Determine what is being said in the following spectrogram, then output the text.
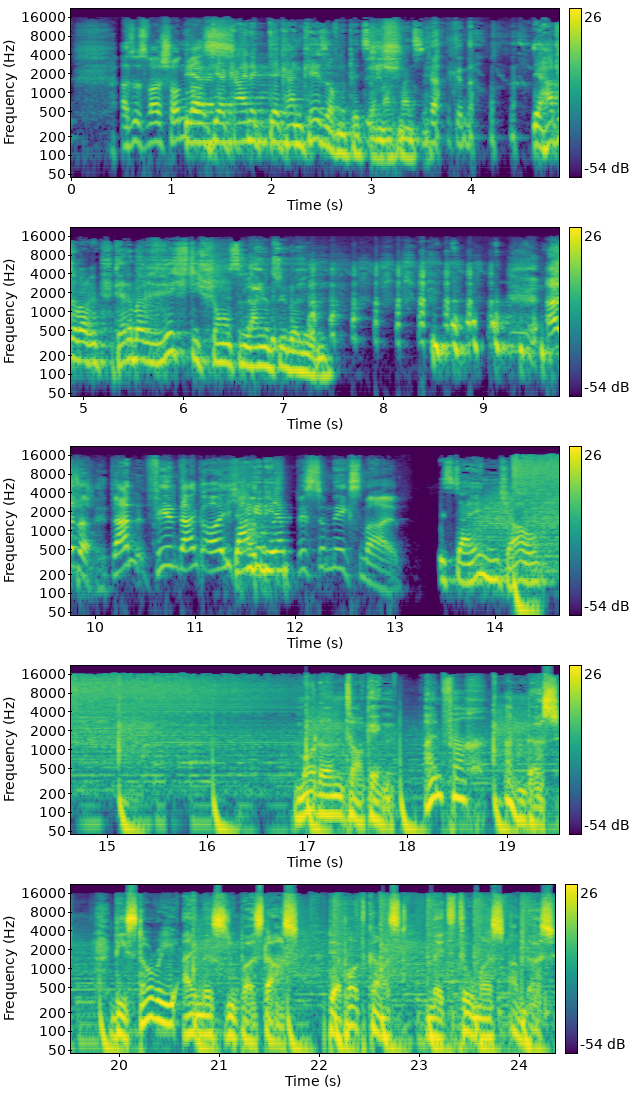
Also es war schon Der, was. der, keine, der keinen Käse auf eine Pizza macht, meinst du? ja, genau. Der hat aber, der hat aber richtig Chancen, lange zu überleben. Also, dann vielen Dank euch. Danke dir. Bis zum nächsten Mal. Bis dahin, ciao. Modern Talking. Einfach anders. Die Story eines Superstars. Der Podcast mit Thomas Anders.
